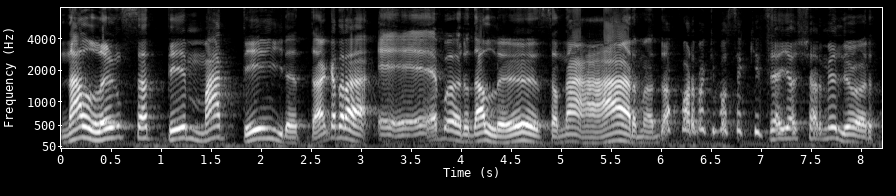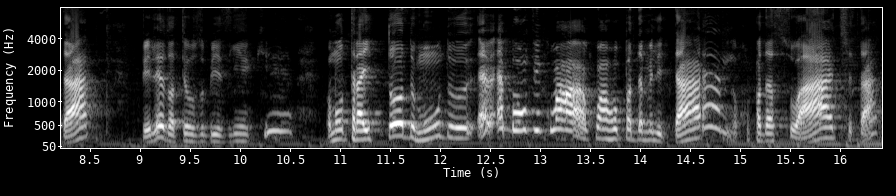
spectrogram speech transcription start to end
na lança de madeira, tá, galera? É, mano, na lança, na arma, da forma que você quiser e achar melhor, tá? Beleza? Tem um zumbizinho aqui. Vamos atrair todo mundo. É, é, bom vir com a, com a roupa da militar, roupa da SWAT, tá?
